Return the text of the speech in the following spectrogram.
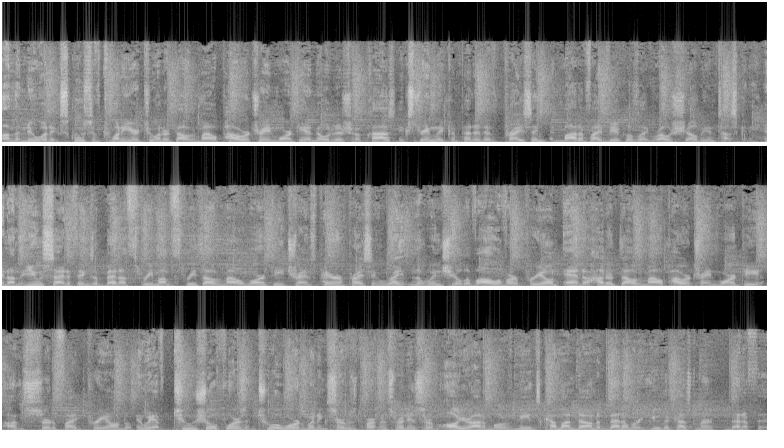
On the new and exclusive 20-year, 200,000 mile powertrain warranty at no additional cost, extremely competitive pricing, and modified vehicles like Roush, Shelby, and Tuscany. And on the used side of things, a Ben three-month, 3,000 mile warranty, transparent pricing right in the windshield of all of our pre-owned, and a 100,000 mile powertrain warranty on certified pre-owned. And we have two show floors and two award-winning service departments ready to serve all your automotive needs. Come on down to Benna where you, the customer, benefit.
